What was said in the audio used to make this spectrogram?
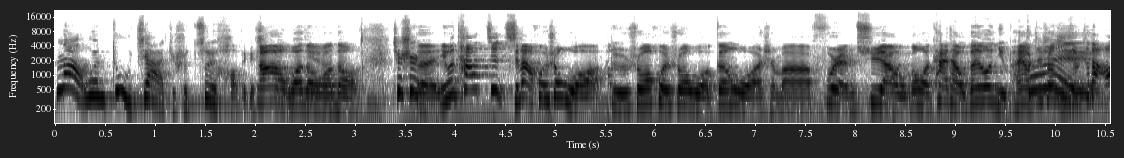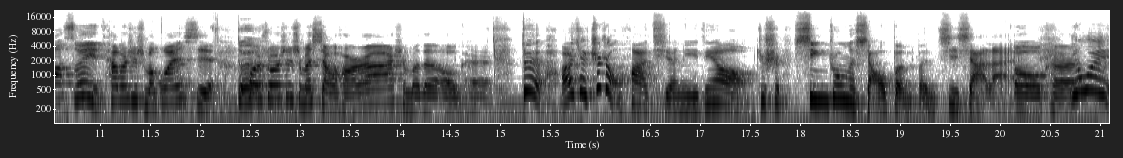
那问度假就是最好的一个啊，我懂，我懂，就是对，因为他最起码会说我，比如说会说我跟我什么夫人去啊，我跟我太太，我跟我女朋友，这时候你就知道哦，所以他们是什么关系，对。或者说是什么小孩啊什么的，OK，对，而且这种话题啊，你一定要就是心中的小本本记下来。OK，因为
